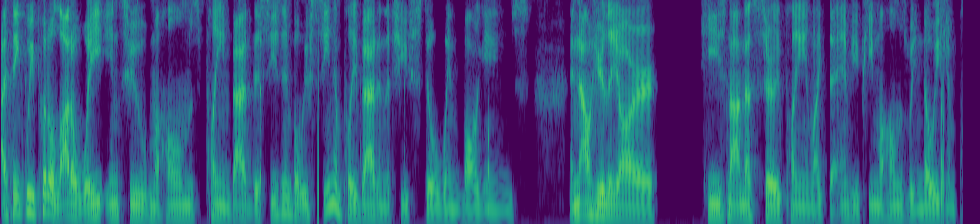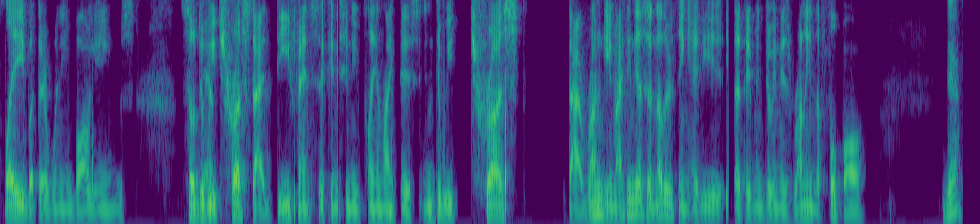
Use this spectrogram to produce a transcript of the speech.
I think we put a lot of weight into Mahomes playing bad this season, but we've seen him play bad and the Chiefs still win ball games. And now here they are he's not necessarily playing like the MVP Mahomes we know he can play, but they're winning ball games. So do yeah. we trust that defense to continue playing like this? And do we trust that run game? I think that's another thing, Eddie, that they've been doing is running the football. Yeah.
